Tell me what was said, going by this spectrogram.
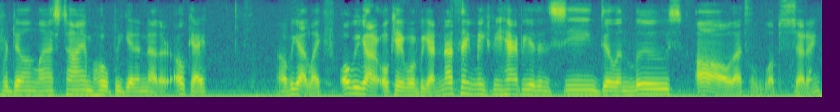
for Dylan last time. Hope we get another. Okay. Oh, we got like, oh, we got, okay, well, we got nothing. Makes me happier than seeing Dylan lose. Oh, that's a little upsetting.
